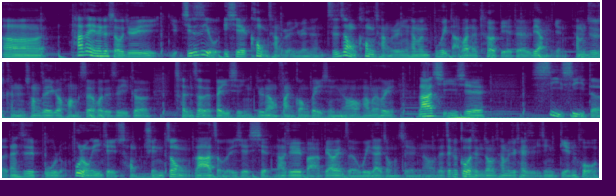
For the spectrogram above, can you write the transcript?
呃，他在那个时候就会有，其实是有一些控场人员的，只是这种控场人员他们不会打扮的特别的亮眼，他们就是可能穿着一个黄色或者是一个橙色的背心，就那种反光背心，然后他们会拉起一些。细细的，但是不容不容易给从群众拉走的一些线，然后就会把表演者围在中间，然后在这个过程中，他们就开始已经点火，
